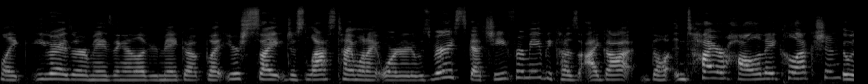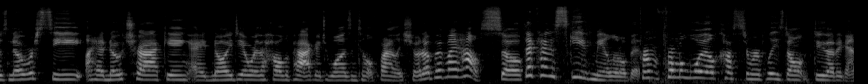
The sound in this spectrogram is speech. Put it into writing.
like you guys are amazing, I love your makeup, but your site just last time when I ordered, it was very sketchy for me because I got the entire holiday collection. There was no receipt, I had no tracking, I had no idea where the hell the package was until it finally showed up at my house. So that kind of skeeved me a little bit. From, from a loyal customer, please don't do that again.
